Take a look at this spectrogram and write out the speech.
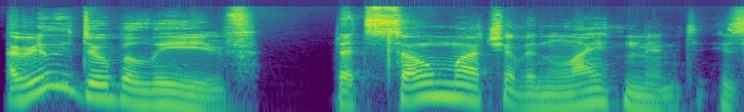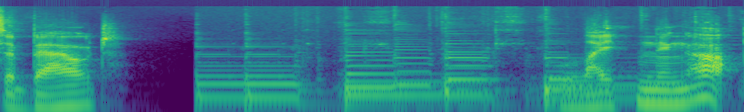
I really do believe that so much of enlightenment is about lightening up.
